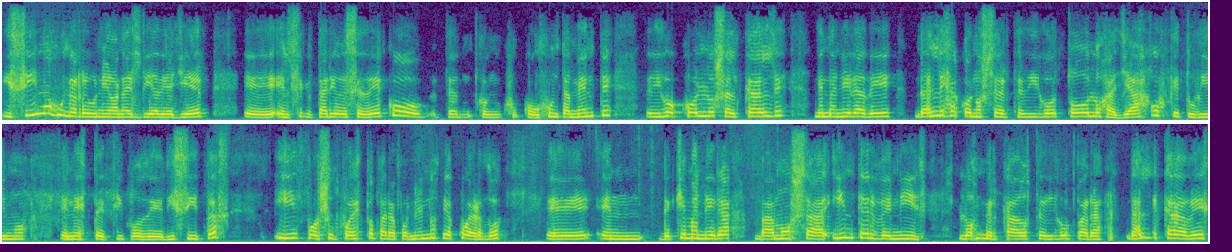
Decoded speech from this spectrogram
hicimos una reunión el día de ayer, eh, el secretario de SEDECO conjuntamente, te digo, con los alcaldes, de manera de darles a conocer, te digo, todos los hallazgos que tuvimos en este tipo de visitas y, por supuesto, para ponernos de acuerdo eh, en de qué manera vamos a intervenir los mercados, te digo, para darle cada vez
